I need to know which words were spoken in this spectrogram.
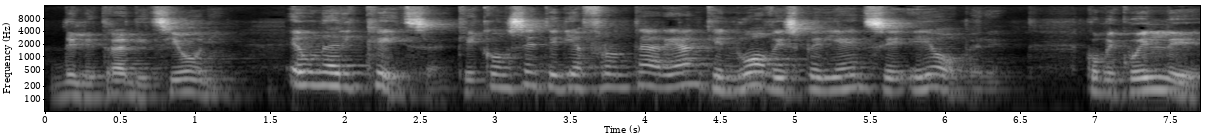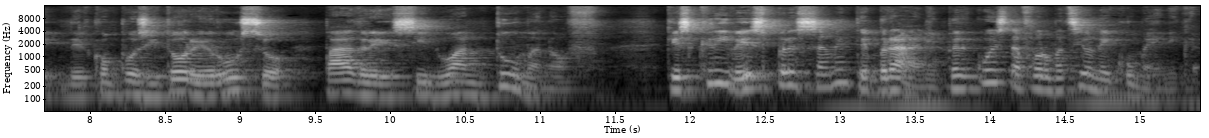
delle tradizioni è una ricchezza che consente di affrontare anche nuove esperienze e opere, come quelle del compositore russo padre Siluan Tumanov, che scrive espressamente brani per questa formazione ecumenica.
